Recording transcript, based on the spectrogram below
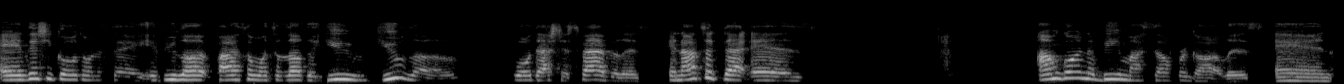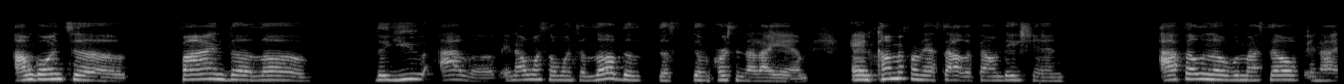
And then she goes on to say, if you love, find someone to love the you you love, well, that's just fabulous. And I took that as I'm going to be myself regardless, and I'm going to find the love, the you I love, and I want someone to love the the, the person that I am. And coming from that solid foundation, I fell in love with myself, and I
